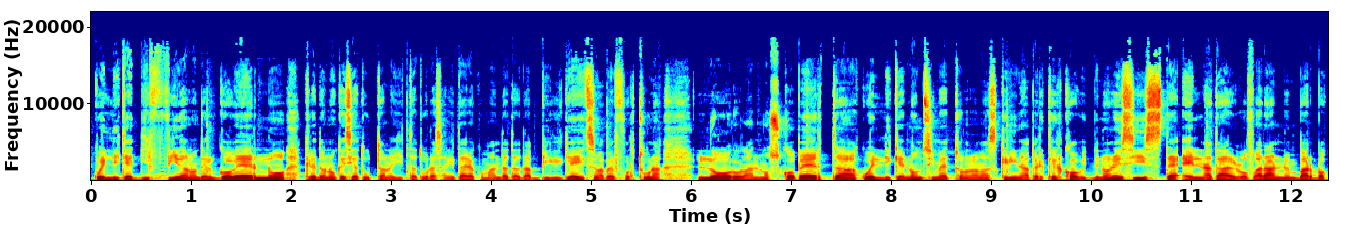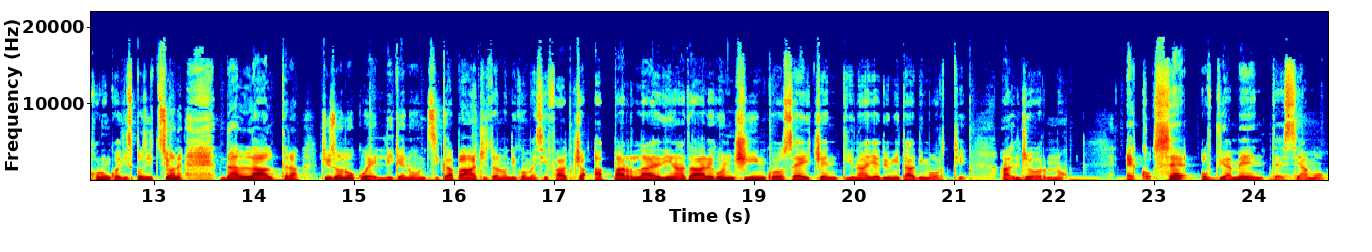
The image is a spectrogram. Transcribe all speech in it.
quelli che diffidano del governo, credono che sia tutta una dittatura sanitaria comandata da Bill Gates, ma per fortuna loro l'hanno scoperta, quelli che non si mettono la mascherina perché il Covid non esiste e il Natale lo faranno in barba a qualunque disposizione, dall'altra ci sono quelli che non si capacitano di come si faccia a parlare di Natale con 5 o 6 centinaia di unità di morti al giorno. Ecco, se ovviamente siamo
